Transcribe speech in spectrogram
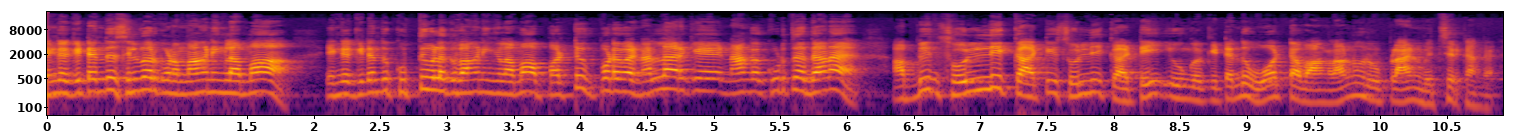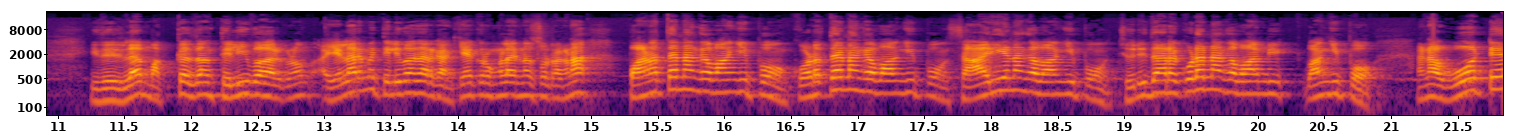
எங்கள் கிட்டேருந்து சில்வர் குடம் வாங்குனீங்களாமா எங்கள் கிட்டேருந்து குத்து விளக்கு வாங்குனீங்களாமா பட்டு புடவை நல்லா இருக்கே நாங்கள் கொடுத்தது தானே? அப்படின்னு சொல்லி காட்டி சொல்லி காட்டி இவங்க கிட்டேருந்து ஓட்டை வாங்கலாம்னு ஒரு பிளான் வச்சுருக்காங்க. இதில் மக்கள் தான் தெளிவாக இருக்கணும். எல்லாருமே தெளிவாக தான் இருக்காங்க. கேட்குறவங்களாம் என்ன சொல்கிறாங்கன்னா பணத்தை நாங்கள் வாங்கிப்போம் குடத்தை நாங்கள் வாங்கிப்போம் சாரியை நாங்கள் வாங்கிப்போம் சுடிதாரை கூட நாங்கள் வாங்கி வாங்கிப்போம். ஆனால் ஓட்டு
